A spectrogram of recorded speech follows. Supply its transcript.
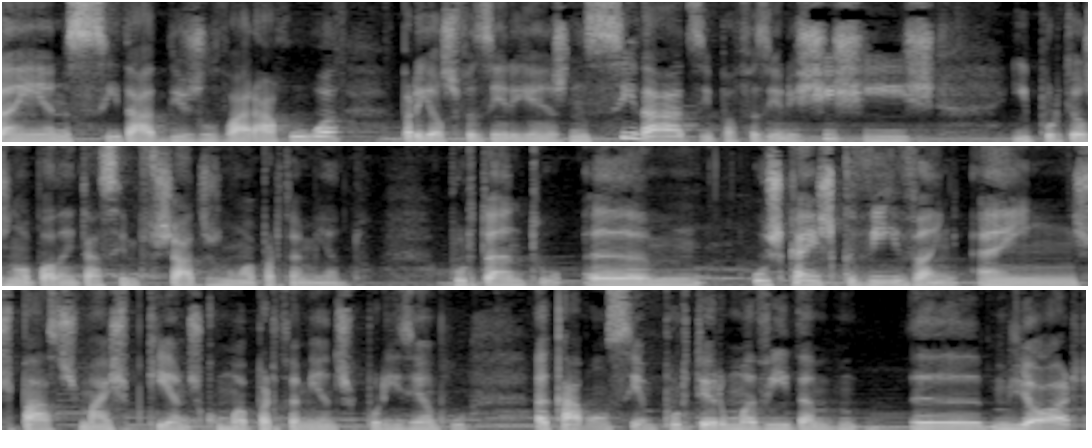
têm a necessidade de os levar à rua para eles fazerem as necessidades e para fazerem xixis e porque eles não podem estar sempre fechados num apartamento. Portanto, um, os cães que vivem em espaços mais pequenos, como apartamentos, por exemplo, acabam sempre por ter uma vida uh, melhor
